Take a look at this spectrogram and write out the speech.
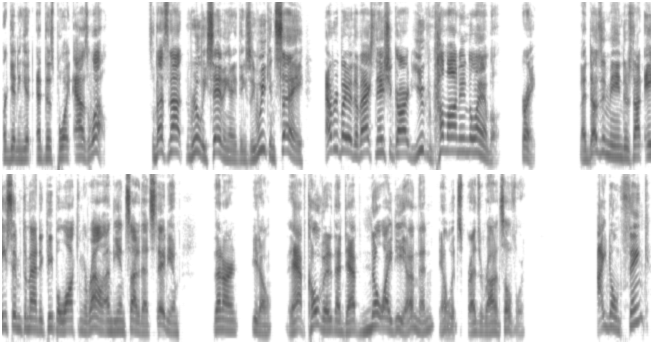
are getting it at this point as well. So that's not really saving anything. So we can say, everybody with a vaccination card, you can come on into Lambeau. Great. That doesn't mean there's not asymptomatic people walking around on the inside of that stadium that aren't, you know, they have COVID that have no idea, and then you know it spreads around and so forth. I don't think,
